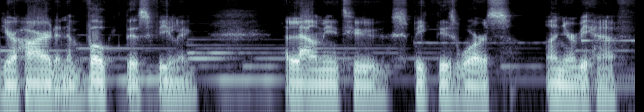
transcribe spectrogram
your heart and evoke this feeling, allow me to speak these words on your behalf.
